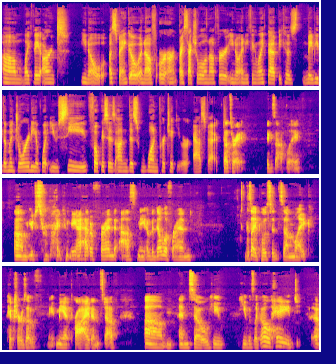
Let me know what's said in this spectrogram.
um like they aren't you know a spanko enough or aren't bisexual enough or you know anything like that because maybe the majority of what you see focuses on this one particular aspect. That's right. Exactly. Um, you just reminded me i had a friend ask me a vanilla friend because i posted some like pictures of me at pride and stuff um, and so he he was like oh hey uh,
